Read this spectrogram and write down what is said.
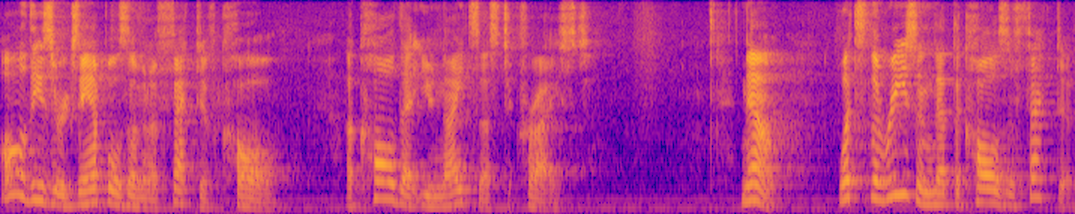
All of these are examples of an effective call, a call that unites us to Christ. Now, what's the reason that the call is effective?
